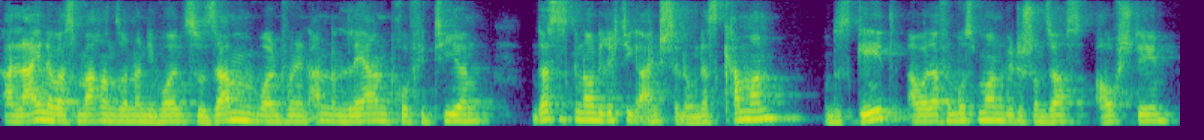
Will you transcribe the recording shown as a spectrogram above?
alleine was machen, sondern die wollen zusammen, wollen von den anderen lernen, profitieren. Und das ist genau die richtige Einstellung. Das kann man und es geht, aber dafür muss man, wie du schon sagst, aufstehen,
